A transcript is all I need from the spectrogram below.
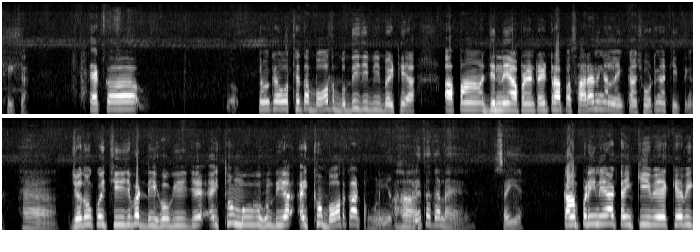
ਠੀਕ ਆ। ਇੱਕ ਕਿਉਂਕਿ ਉੱਥੇ ਤਾਂ ਬਹੁਤ ਬੁੱਧੀਜੀਵੀ ਬੈਠੇ ਆ। ਆਪਾਂ ਜਿੰਨੇ ਆਪਣੇ ਟਰੈਕਟਰ ਆਪਾਂ ਸਾਰਿਆਂ ਦੀਆਂ ਲਿੰਕਾਂ ਛੋਟੀਆਂ ਕੀਤੀਆਂ। ਹਾਂ। ਜਦੋਂ ਕੋਈ ਚੀਜ਼ ਵੱਡੀ ਹੋ ਗਈ ਜੇ ਇੱਥੋਂ ਮੂਵ ਹੁੰਦੀ ਆ ਇੱਥੋਂ ਬਹੁਤ ਘੱਟ ਹੋਣੀ ਆ। ਹਾਂ ਇਹ ਤਾਂ ਗੱਲ ਹੈ ਸਹੀ ਹੈ। ਕੰਪਨੀ ਨੇ ਆ ਟੈਂਕੀ ਵੇਖ ਕੇ ਵੀ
